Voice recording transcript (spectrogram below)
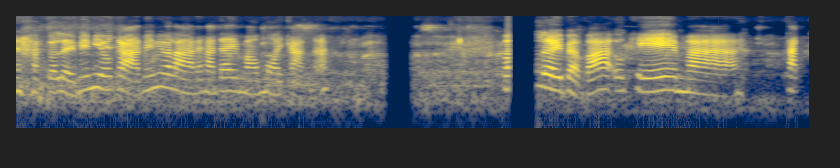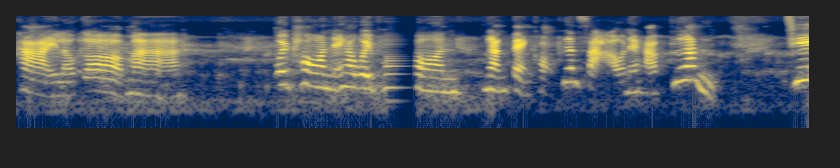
นะคะก็เลยไม่มีโอกาสไม่มีเวลานะคะ ได้เมาส์มอยกันนะก็เลยแบบว่าโอเคมาทักทายแล้วก็มา อวยพรนะคะอวยพรงานแต่งของเพื่อนสาวนะคะ เพื่อนที่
